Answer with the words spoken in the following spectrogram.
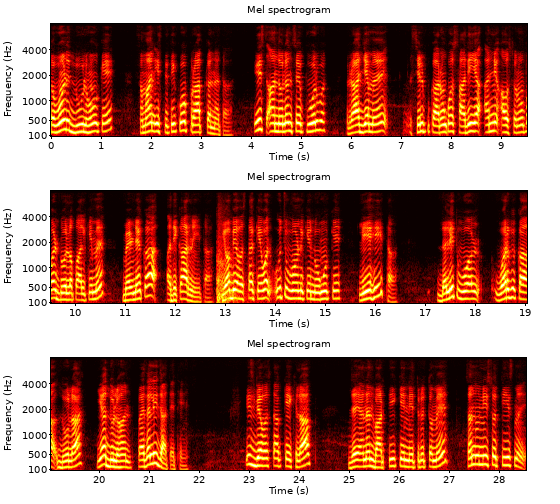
सवर्ण दूल्हों के समान स्थिति को प्राप्त करना था। इस आंदोलन से पूर्व राज्य में शिल्पकारों को शादी या अन्य अवसरों पर डोला पालकी में बैठने का अधिकार नहीं था। यह व्यवस्था केवल उच्च वर्ण के लोगों के लिए ही था। दलित वर्ग का दूल्हा या दुल्हन पैदल ही जाते थे। इस व्यवस्था के खिलाफ जयानंद भारती के नेतृत्व में सन 1930 में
